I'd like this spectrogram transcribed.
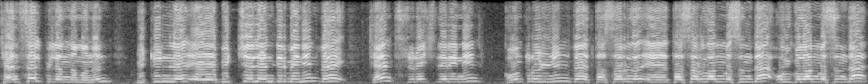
kentsel planlamanın, bütünle, e, bütçelendirmenin ve kent süreçlerinin kontrolünün ve tasar, e, tasarlanmasında, uygulanmasında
